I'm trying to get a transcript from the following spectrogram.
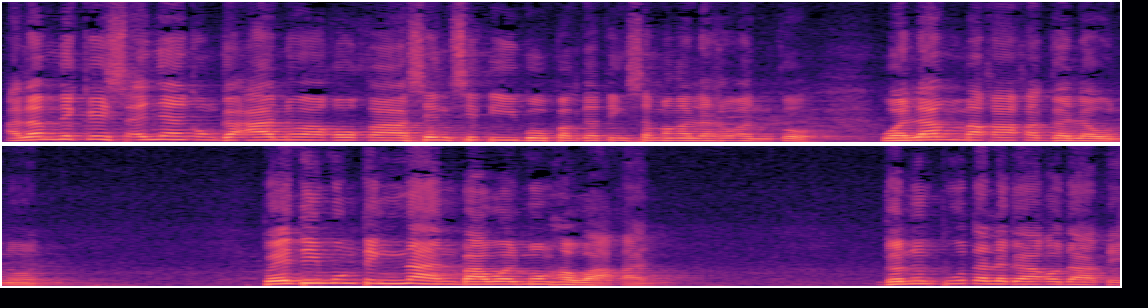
Alam ni Chris Anyan kung gaano ako ka-sensitibo pagdating sa mga laruan ko. Walang makakagalaw nun. Pwede mong tingnan, bawal mong hawakan. Ganun po talaga ako dati.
